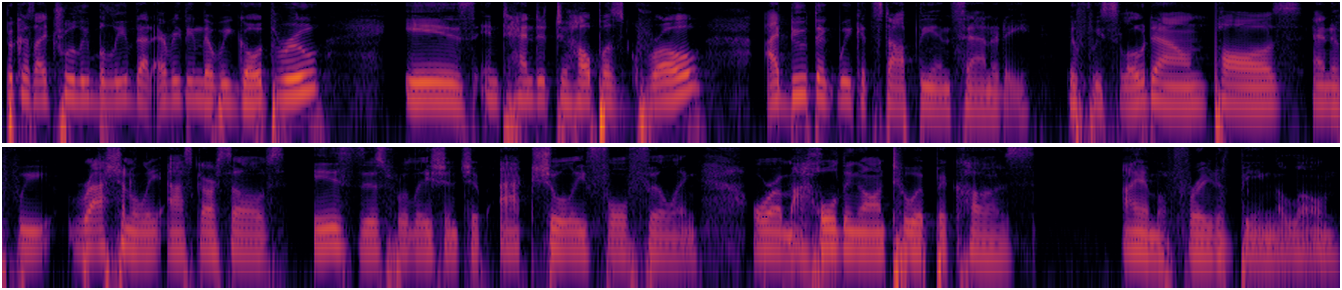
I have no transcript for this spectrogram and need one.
because I truly believe that everything that we go through is intended to help us grow, I do think we could stop the insanity if we slow down, pause, and if we rationally ask ourselves, is this relationship actually fulfilling? Or am I holding on to it because I am afraid of being alone?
